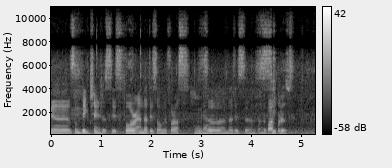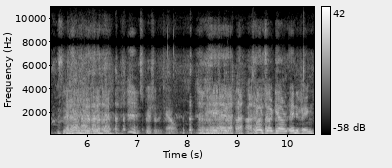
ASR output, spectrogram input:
uh, some big changes is four, and that is only for us. So uh, that is. Uh, And the password is? Secret. Especially Carol. Don't tell Carol anything.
